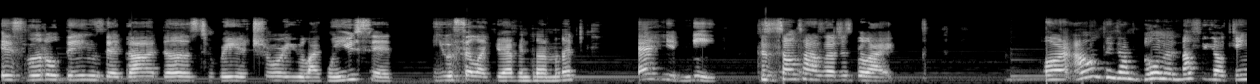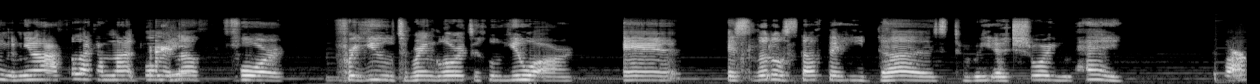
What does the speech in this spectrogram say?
it's little things that God does to reassure you. Like when you said you feel like you haven't done much, that hit me. Because sometimes I just be like, Lord, I don't think I'm doing enough for your kingdom. You know, I feel like I'm not doing Right. enough for for you to bring glory to who you are. And it's little stuff that he does to reassure you, hey, yeah,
